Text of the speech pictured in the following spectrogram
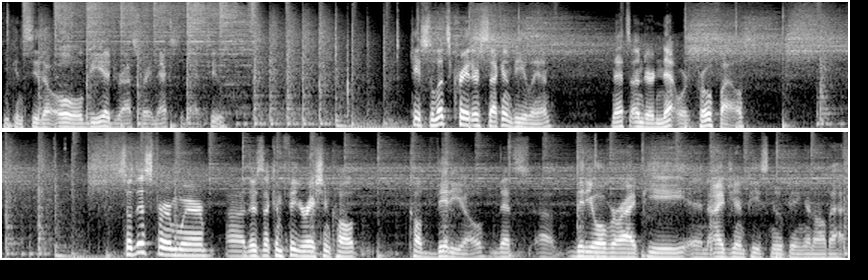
You can see the OOB address right next to that too. Okay, so let's create our second VLAN. That's under Network Profiles. So this firmware, uh, there's a configuration called called Video. That's uh, video over IP and IGMP snooping and all that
